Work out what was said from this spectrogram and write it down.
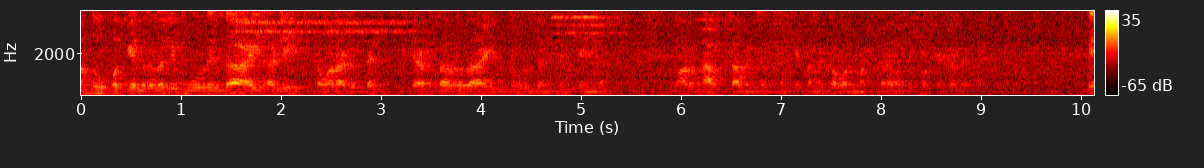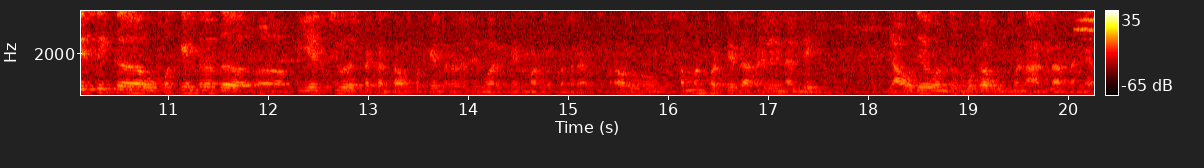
ಒಂದು ಉಪಕೇಂದ್ರದಲ್ಲಿ ಮೂರರಿಂದ ಐದು ಹಳ್ಳಿ ಕವರ್ ಆಗುತ್ತೆ. ಎರಡು ಸಾವಿರದ ಐದುನೂರು ಜನಸಂಖ್ಯೆಯಿಂದ ಸುಮಾರು ನಾಲ್ಕು ಸಾವಿರ ಜನಸಂಖ್ಯೆ ತನಕ ಕವರ್ ಮಾಡ್ತಾರೆ ಒಂದು ಉಪಕೇಂದ್ರದಲ್ಲಿ. ಬೇಸಿಕ್ ಉಪಕೇಂದ್ರದ ಪಿ ಎಚ್ ಸಿ ಇರ್ತಕ್ಕಂಥ ಉಪಕೇಂದ್ರದಲ್ಲಿ ವರ್ಕ್ ಏನು ಮಾಡಬೇಕಂದ್ರೆ, ಅವರು ಸಂಬಂಧಪಟ್ಟಿದ್ದ ಹಳ್ಳಿನಲ್ಲಿ ಯಾವುದೇ ಒಂದು ರೋಗ ಉಲ್ಬಣ ಆಗಲಾರ್ದಂಗೆ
